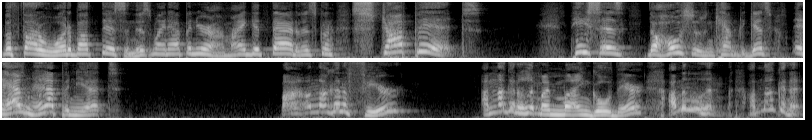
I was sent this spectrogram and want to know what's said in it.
The thought of what about this and this might happen here, I might get that, and it's going to stop it. He says the host is encamped against. It hasn't happened yet. I'm not going to fear. I'm not going to let my mind go there. I'm, gonna let, I'm not going to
